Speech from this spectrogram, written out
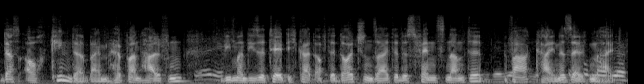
Dass auch Kinder beim Höppern halfen, wie man diese Tätigkeit auf der deutschen Seite des Fens nannte, war keine Seltenheit.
